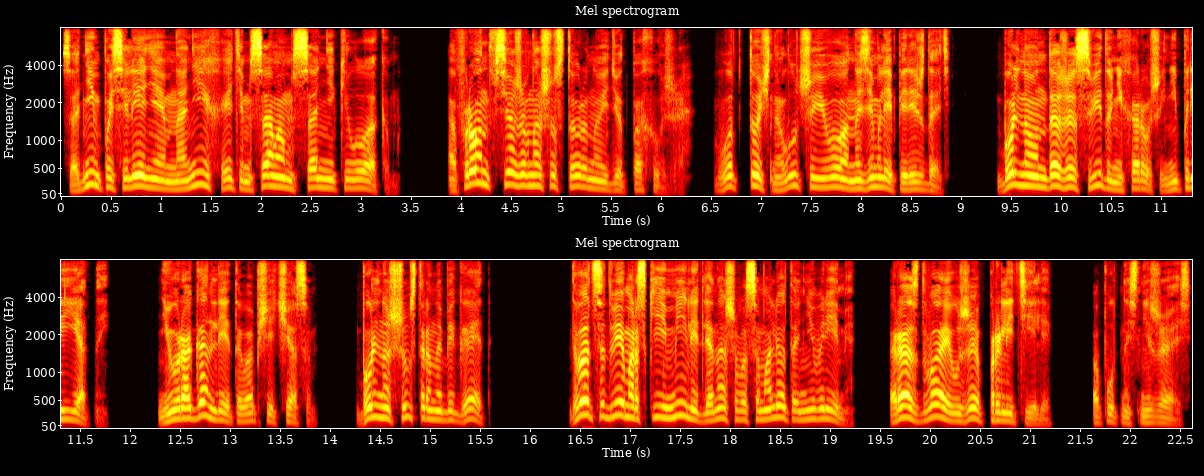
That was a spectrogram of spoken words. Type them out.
С одним поселением на них, этим самым Санни-Килуаком. А фронт все же в нашу сторону идет, похоже. Вот точно, лучше его на земле переждать. Больно он даже с виду нехороший, неприятный. Не ураган ли это вообще часом? Больно шустро набегает. 22 морские мили для нашего самолета не время. Раз-два и уже пролетели, попутно снижаясь.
